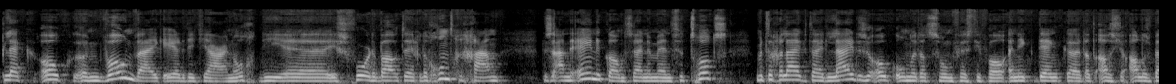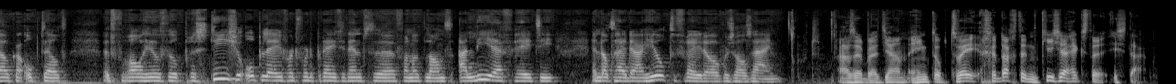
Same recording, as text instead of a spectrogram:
plek ook een woonwijk eerder dit jaar nog. Die uh, is voor de bouw tegen de grond gegaan. Dus aan de ene kant zijn de mensen trots... maar tegelijkertijd lijden ze ook onder dat Songfestival. En ik denk uh, dat als je alles bij elkaar optelt... het vooral heel veel prestige oplevert voor de president uh, van het land. Aliyev heet hij. En dat hij daar heel tevreden over zal zijn. Azerbeidzjan hinkt op twee gedachten. Kisha Hekster is daar.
